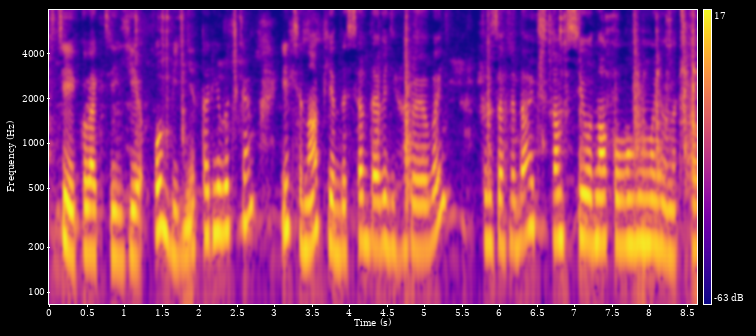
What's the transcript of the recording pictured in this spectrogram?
З цієї колекції є обідні тарілочки і ціна 59 гривень. Так заглядаючи, там всі однакового малюночка.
